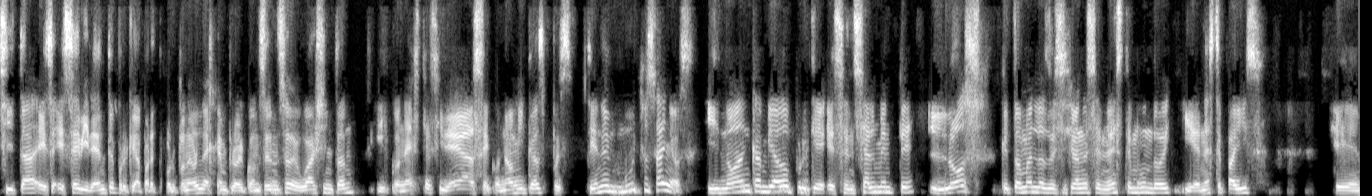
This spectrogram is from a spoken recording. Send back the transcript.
necesita, es, es evidente, porque por poner un ejemplo, el consenso de Washington y con estas ideas económicas, pues tienen muchos años y no han cambiado porque esencialmente los que toman las decisiones en este mundo y en este país eh,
